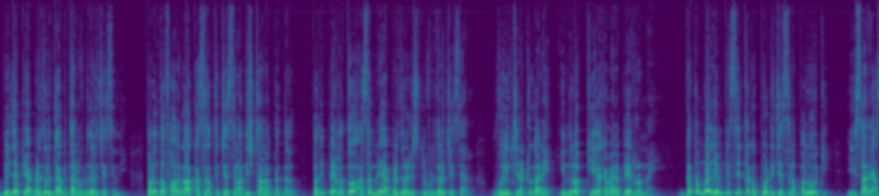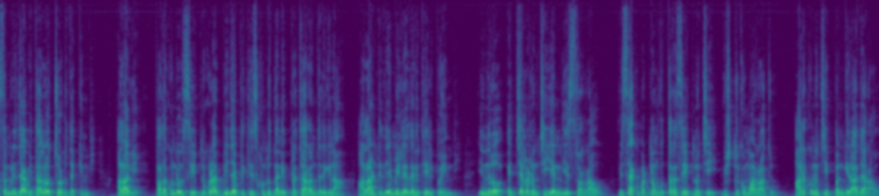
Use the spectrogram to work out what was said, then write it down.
బీజేపీ అభ్యర్థుల జాబితాను విడుదల చేసింది. పలు దఫాలుగా కసరత్తు చేసిన అధిష్టానం పెద్దలు పది పేర్లతో అసెంబ్లీ అభ్యర్థుల లిస్టును విడుదల చేశారు. ఊహించినట్లుగానే ఇందులో కీలకమైన పేర్లున్నాయి. గతంలో ఎంపీ సీట్లకు పోటీ చేసిన పలువురికి ఈసారి అసెంబ్లీ జాబితాలో చోటు దక్కింది. అలాగే పదకొండవ సీట్ను కూడా బీజేపీ తీసుకుంటుందని ప్రచారం జరిగినా అలాంటిదేమీ లేదని తేలిపోయింది. ఇందులో ఎచ్చెర్ల నుంచి ఎన్ ఈశ్వర్రావు విశాఖపట్నం ఉత్తర సీట్ నుంచి విష్ణుకుమార్ రాజు అరకు నుంచి పంగి రాజారావు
